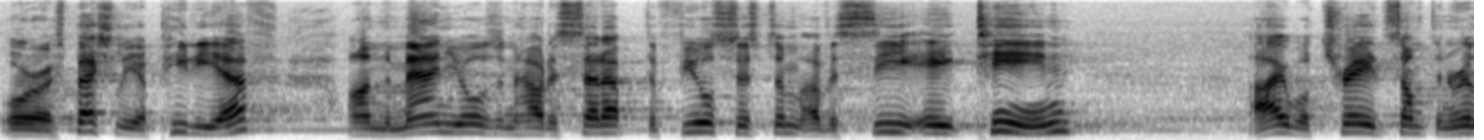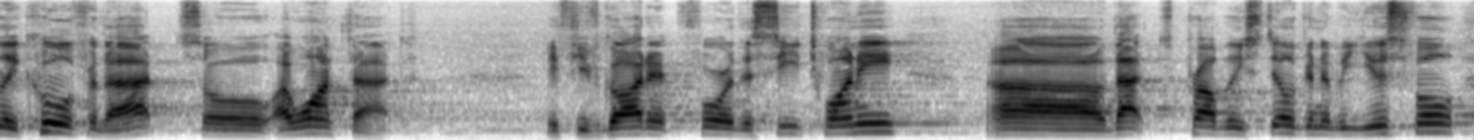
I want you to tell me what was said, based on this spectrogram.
or especially a PDF on the manuals and how to set up the fuel system of a C18, I will trade something really cool for that, so I want that. If you've got it for the C20, uh, that's probably still going to be useful,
